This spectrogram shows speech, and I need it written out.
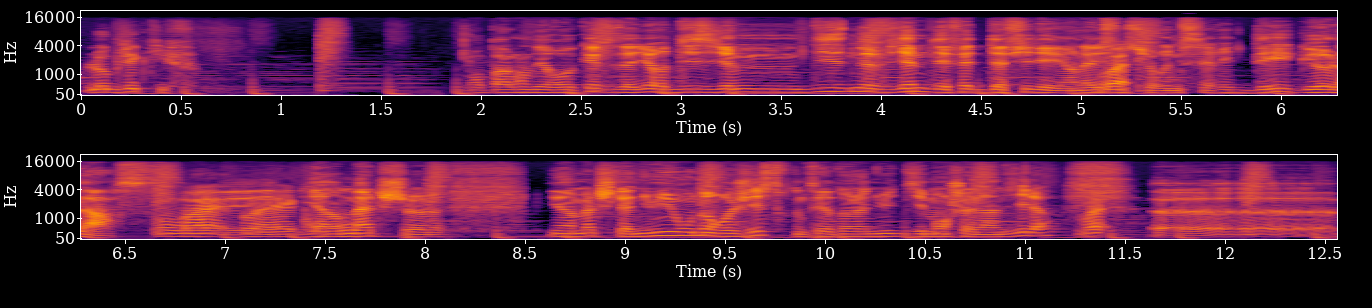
l'objectif. En parlant des Rockets, d'ailleurs, 19e défaite d'affilée. Hein. Là, ils sont sur une série dégueulasse. Ouais, il, y a un match, euh, il y a un match la nuit où on enregistre, donc c'est dans la nuit de dimanche à lundi. là. Euh,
